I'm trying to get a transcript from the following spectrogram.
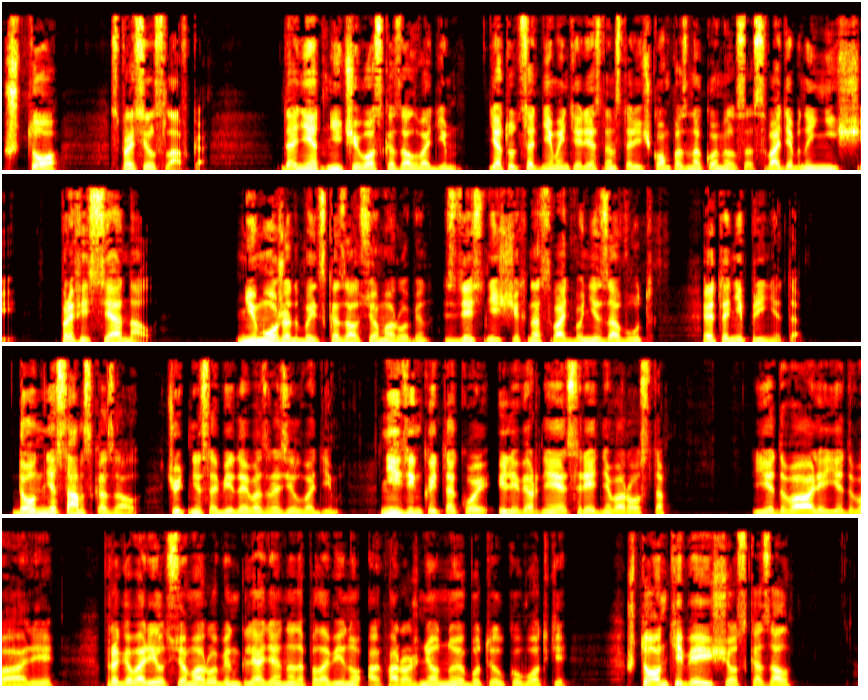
«Что?» — спросил Славка. «Да нет, ничего», — сказал Вадим. «Я тут с одним интересным старичком познакомился, свадебный нищий, профессионал». «Не может быть», — сказал Сема Рубин. «Здесь нищих на свадьбу не зовут. Это не принято». «Да он мне сам сказал», — чуть не с обидой возразил Вадим. «Низенький такой, или, вернее, среднего роста». «Едва ли, едва ли», — проговорил Сема Рубин, глядя на наполовину опорожненную бутылку водки. Что он тебе еще сказал?»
